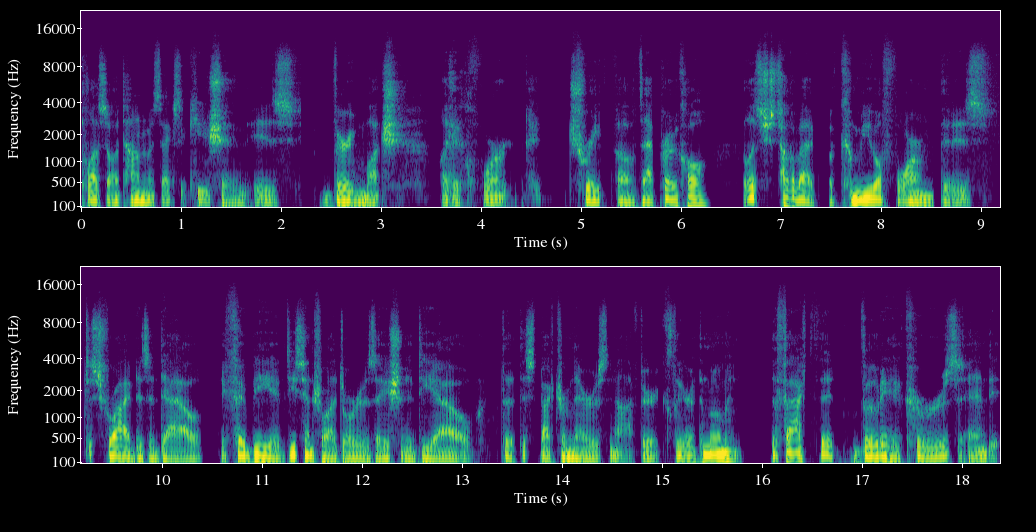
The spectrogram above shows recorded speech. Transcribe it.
plus autonomous execution is very much like a core trait of that protocol. Let's just talk about a communal form that is described as a DAO. It could be a decentralized organization, a DAO. The, the spectrum there is not very clear at the moment. The fact that voting occurs and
